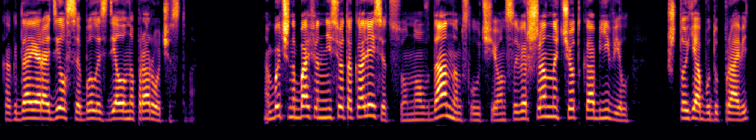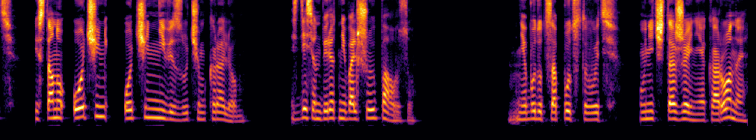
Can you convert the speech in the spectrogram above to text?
Когда я родился, было сделано пророчество. Обычно Баффин несет околесицу, но в данном случае он совершенно четко объявил, что я буду править и стану очень-очень невезучим королем. Здесь он берет небольшую паузу. Мне будут сопутствовать уничтожение короны,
